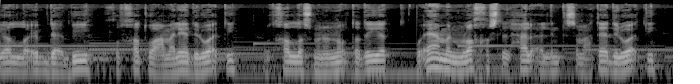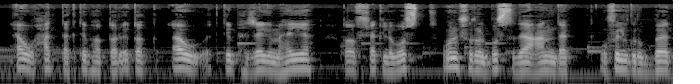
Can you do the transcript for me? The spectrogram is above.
يلا ابدأ بيه وخد خطوة عملية دلوقتي وتخلص من النقطة ديت واعمل ملخص للحلقة اللي أنت سمعتها دلوقتي أو حتى اكتبها بطريقتك أو اكتبها زي ما هي حطها في شكل post وانشر ال post ده عندك وفي الجروبات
